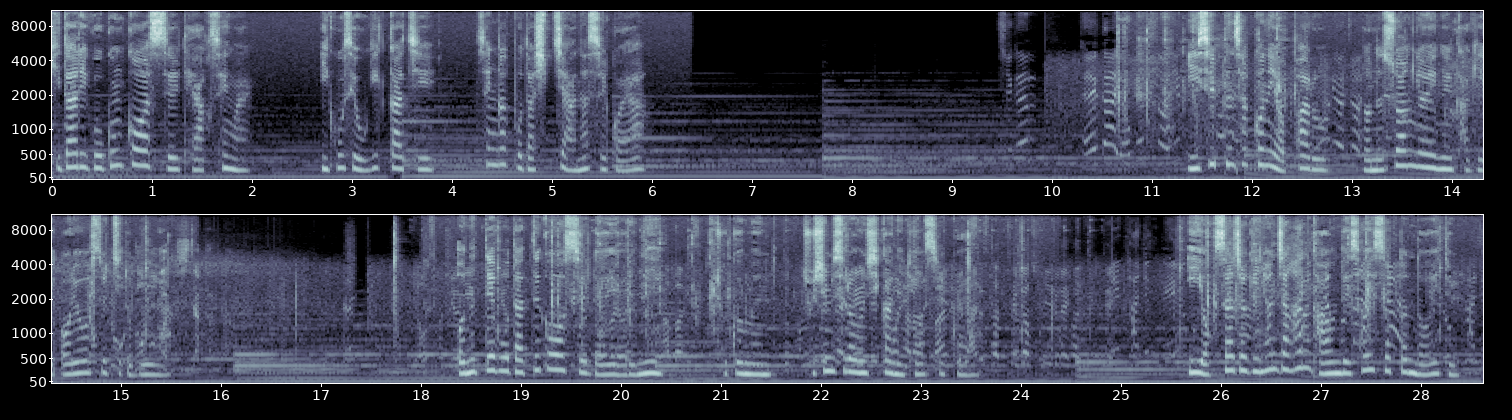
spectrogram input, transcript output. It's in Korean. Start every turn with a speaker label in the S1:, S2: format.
S1: 기다리고 꿈꿔왔을 대학 생활. 이곳에 오기까지 생각보다 쉽지 않았을 거야. 이 슬픈 사건의 여파로 너는 수학여행을 가기 어려웠을지도 몰라. 어느 때보다 뜨거웠을 너의 여름이 조금은 조심스러운 시간이 되었을 거야. 이 역사적인 현장 한가운데 서 있었던 너희들.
